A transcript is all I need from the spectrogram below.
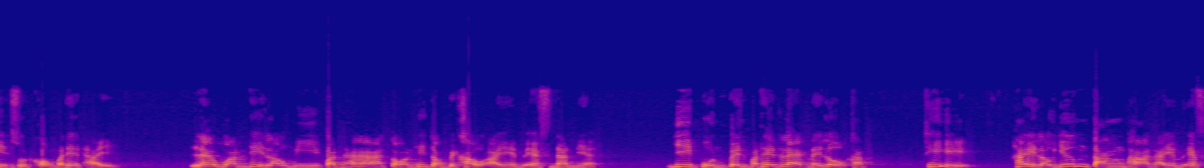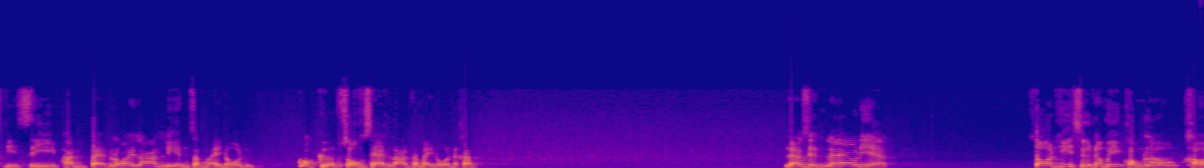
ที่สุดของประเทศไทย และวันที่เรามีปัญหาตอนที่ต้องไปเข้า IMF นั้นเนี่ย ญี่ปุ่นเป็นประเทศแรกในโลกครับ ที่ให้เรายืมตังค์ผ่าน IMF นี่ 4,800 ล้านเหรียญสมัยโน้น ก็เกือบ2แสนล้านสมัยโน้นนะครับ แล้วเสร็จแล้วเนี่ย ตอนที่สึนามิของเราเขา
